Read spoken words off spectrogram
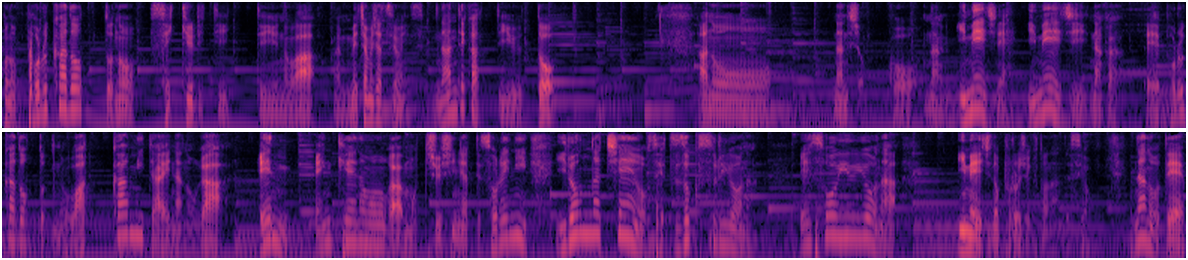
このポルカドットのセキュリティっていうのはめちゃめちゃ強いんですよ。なんでかっていうと、あのーなんでしょう、こう、なんイメージね、イメージ、なんか、えーポルカドットっていうのは輪っかみたいなのが、円、円形のものがもう中心にあって、それにいろんなチェーンを接続するような、えそういうようなイメージのプロジェクトなんですよ。なので、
